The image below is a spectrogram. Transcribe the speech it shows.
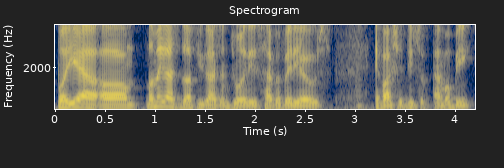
But yeah, um, let me guys know if you guys enjoy these type of videos. If I should do some MLB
